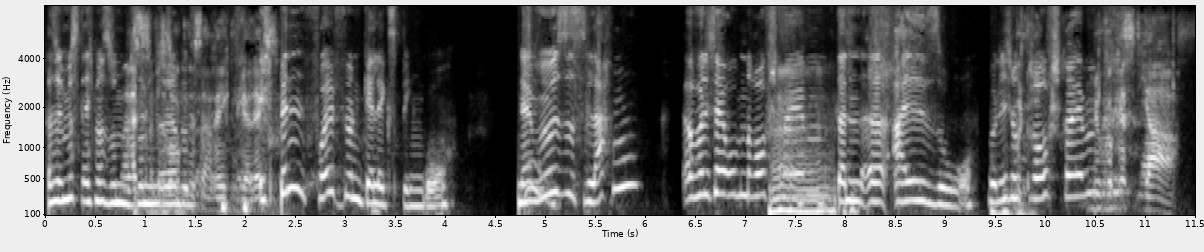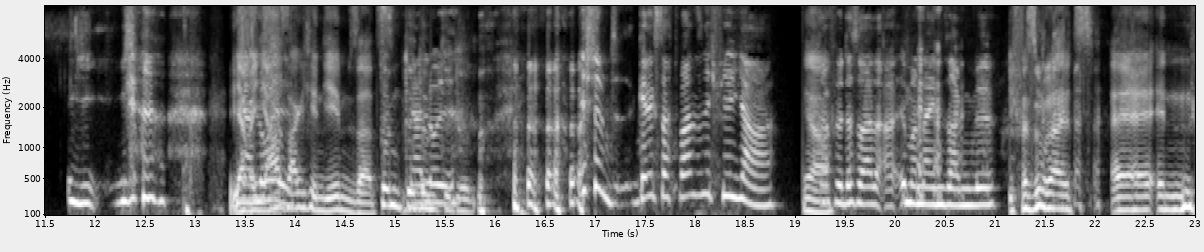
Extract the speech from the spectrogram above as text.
Also wir müssen echt mal so ein, Das so ist ein äh. Ich bin voll für ein Galax-Bingo. Nervöses Lachen, äh, würde ich da oben draufschreiben. Dann äh, also, würde ich noch draufschreiben. Du vergisst ja. Ja, Ja, aber ja sage ich in jedem Satz. Ja, lol. ja, stimmt. Galax sagt wahnsinnig viel Ja. Ja. Dafür, dass er immer Nein sagen will. Ich versuche halt äh, in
